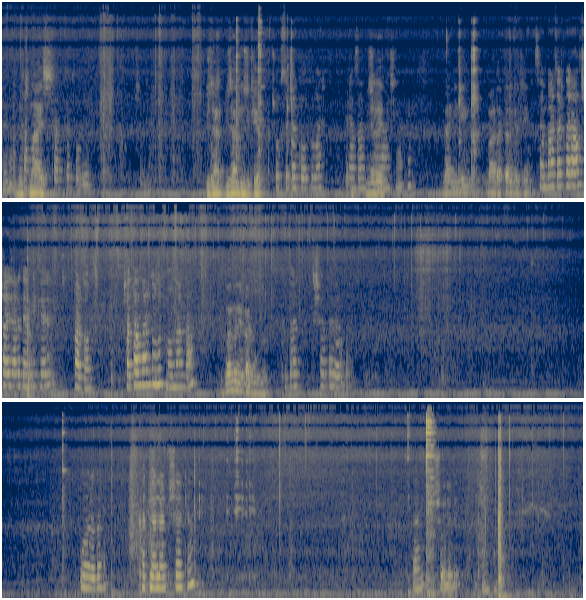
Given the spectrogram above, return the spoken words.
Şöyle looks kat, nice. kat kat oluyor. Şöyle. Güzel güzel gözüküyor. Çok sıcak oldular. Birazdan Evet. şey, şey yapayım. Ben gideyim bardakları götüreyim. Sen bardakları al, çayları, demlikleri, pardon. Çatalları da unutma onlar da. Kızlar nereye kayboldu? Kızlar dışarıda herhalde. Bu arada katmerler pişerken ben şöyle bir pardon,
